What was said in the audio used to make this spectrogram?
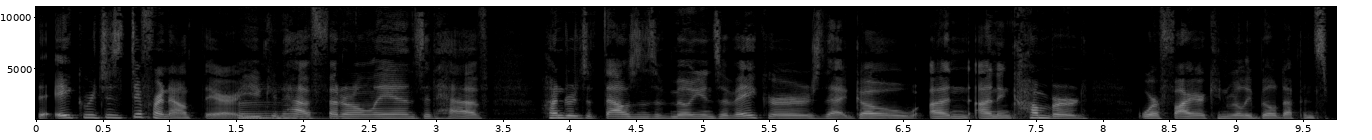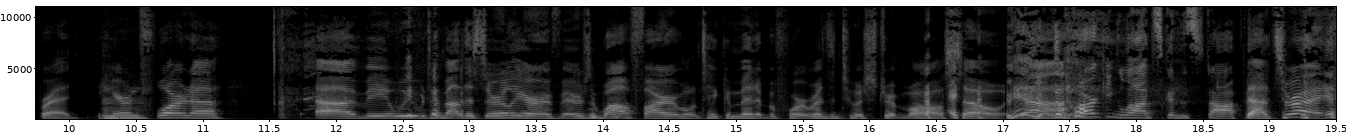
The acreage is different out there. You can mm. have federal lands that have hundreds of thousands of millions of acres that go un, unencumbered where fire can really build up and spread. Here in mm-hmm. Florida, I mean, we were talking about this earlier. If there's a wildfire, it won't take a minute before it runs into a strip mall. So, yeah. The parking lot's going to stop. it. That's right.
